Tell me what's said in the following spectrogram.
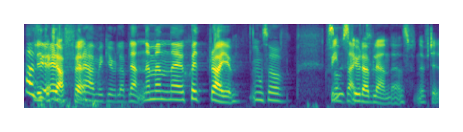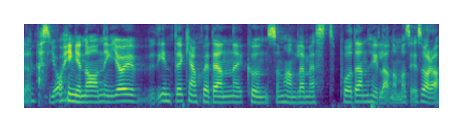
alltså, lite kaffe. Jag det här med gula Blend. Nej men eh, skitbra ju. Alltså, Finns gula Blend ens nu för tiden? Alltså jag har ingen aning. Jag är inte kanske den kund som handlar mest på den hyllan om man säger så. Då.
